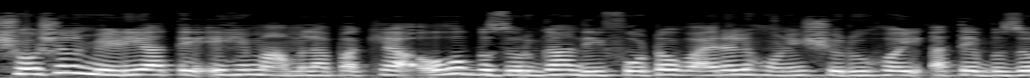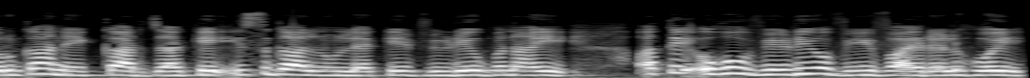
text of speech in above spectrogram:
ਸੋਸ਼ਲ ਮੀਡੀਆ ਤੇ ਇਹ ਮਾਮਲਾ ਪੱਖਿਆ ਉਹ ਬਜ਼ੁਰਗਾਂ ਦੀ ਫੋਟੋ ਵਾਇਰਲ ਹੋਣੀ ਸ਼ੁਰੂ ਹੋਈ ਅਤੇ ਬਜ਼ੁਰਗਾਂ ਨੇ ਘਰ ਜਾ ਕੇ ਇਸ ਗੱਲ ਨੂੰ ਲੈ ਕੇ ਵੀਡੀਓ ਬਣਾਈ ਅਤੇ ਉਹ ਵੀਡੀਓ ਵੀ ਵਾਇਰਲ ਹੋਈ।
